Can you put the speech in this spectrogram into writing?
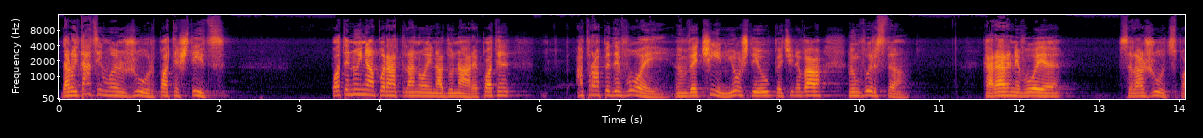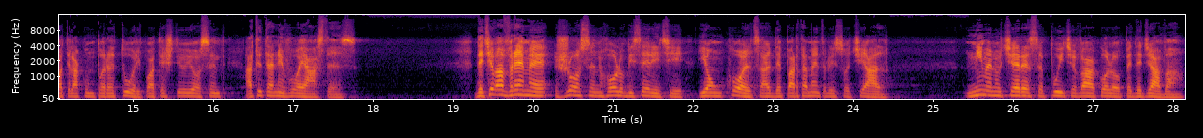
Dar uitați-vă în jur, poate știți, poate nu-i neapărat la noi în adunare, poate aproape de voi, în vecini, eu știu, pe cineva în vârstă, care are nevoie să-l ajuți, poate la cumpărături, poate știu eu, sunt atâtea nevoie astăzi. De ceva vreme, jos în holul bisericii, e un colț al departamentului social. Nimeni nu cere să pui ceva acolo pe degeaba.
